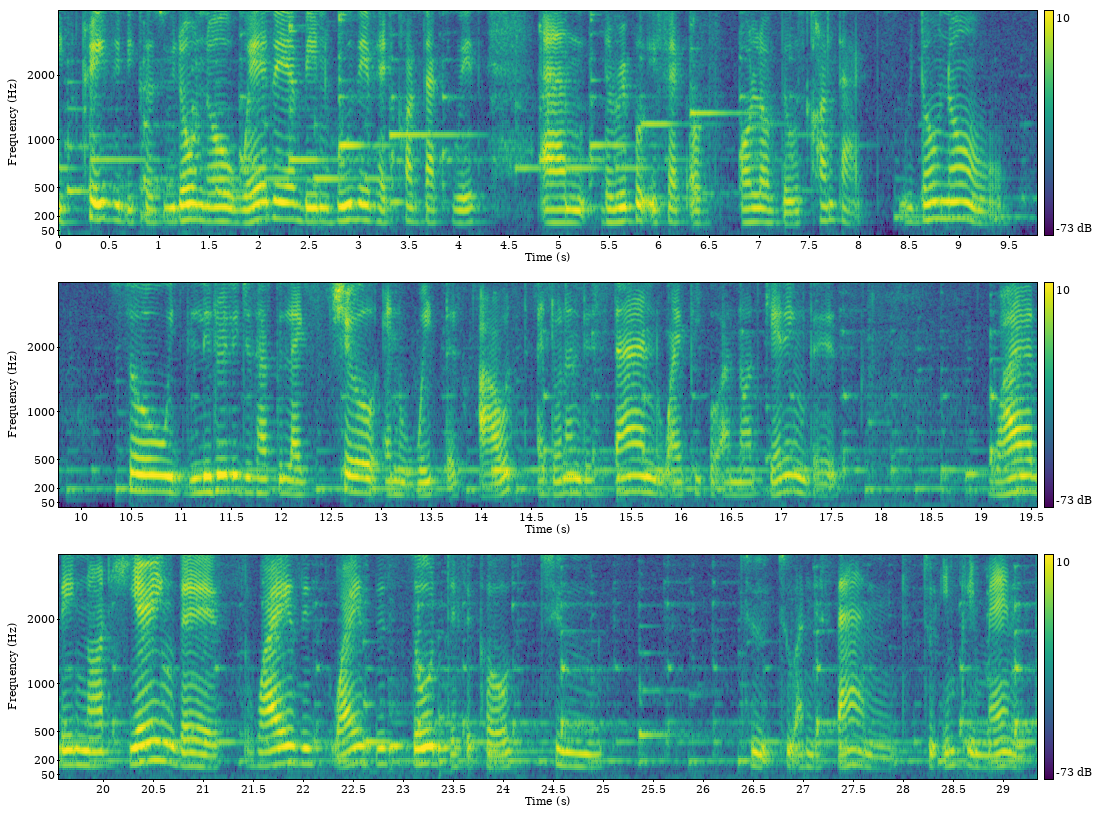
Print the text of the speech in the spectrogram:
it's crazy because we don't know where they have been who they've had contact with and the ripple effect of all of those contacts. We don't know. So we literally just have to like chill and wait this out. I don't understand why people are not getting this. Why are they not hearing this? Why is it why is this so difficult to to to understand to implement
